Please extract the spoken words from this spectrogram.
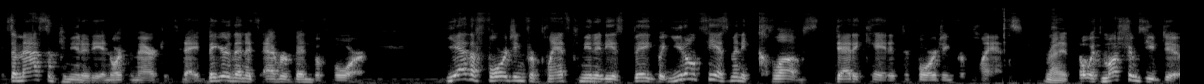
It's a massive community in North America today, bigger than it's ever been before. Yeah, the foraging for plants community is big, but you don't see as many clubs dedicated to foraging for plants. Right. But with mushrooms, you do.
